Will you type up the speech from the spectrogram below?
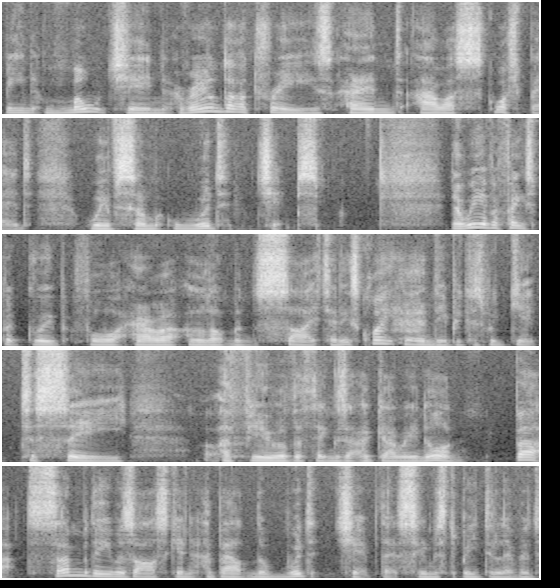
been mulching around our trees and our squash bed with some wood chips. Now, we have a Facebook group for our allotment site, and it's quite handy because we get to see a few of the things that are going on. But somebody was asking about the wood chip that seems to be delivered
